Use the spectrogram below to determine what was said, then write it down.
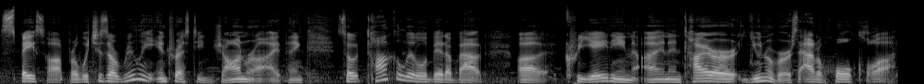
space opera, which is a really interesting genre, I think. So, talk a little bit about uh, creating an entire universe out of whole cloth.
